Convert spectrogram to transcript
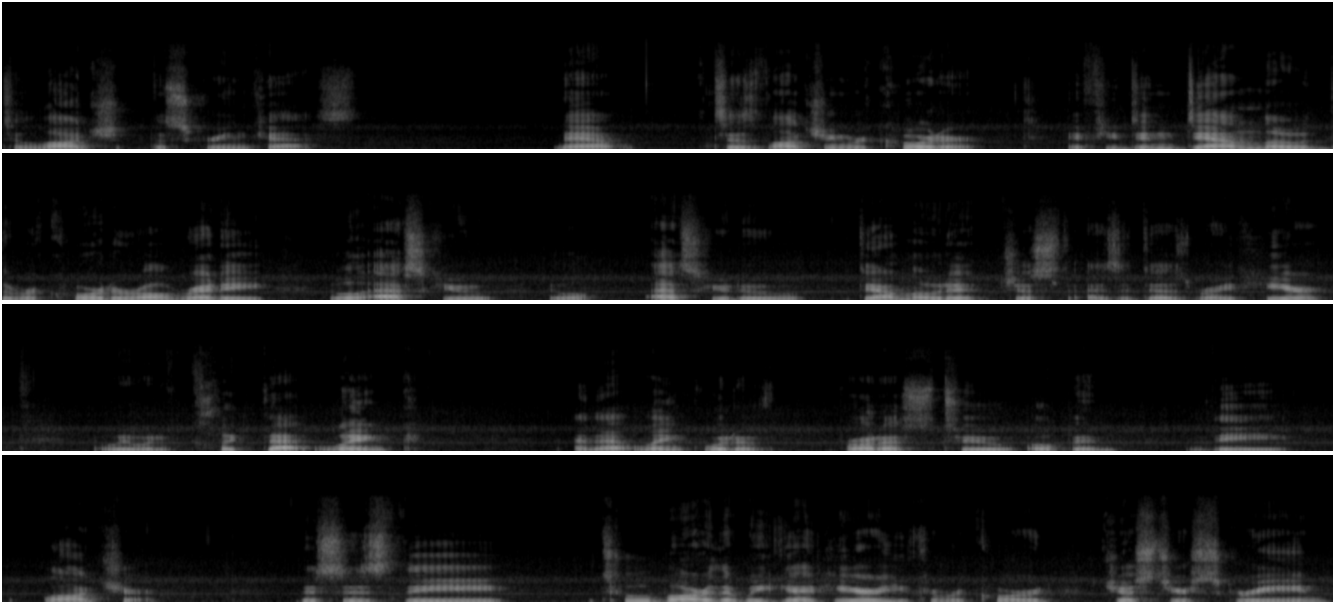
to launch the screencast. Now, it says launching recorder. If you didn't download the recorder already, it will ask you it will ask you to download it just as it does right here. We would have clicked that link and that link would have brought us to open the launcher. This is the toolbar that we get here. You can record just your screen.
